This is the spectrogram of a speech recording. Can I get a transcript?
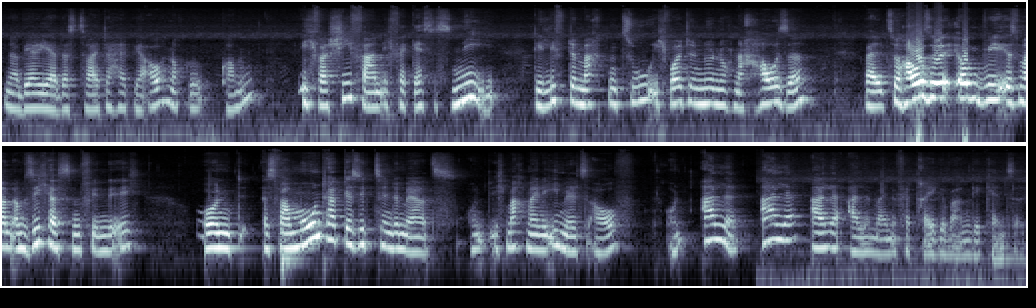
Und dann wäre ja das zweite Halbjahr auch noch gekommen. Ich war Skifahren, ich vergesse es nie. Die Lifte machten zu, ich wollte nur noch nach Hause, weil zu Hause irgendwie ist man am sichersten, finde ich. Und es war Montag, der 17. März und ich mache meine E-Mails auf und alle, alle, alle, alle meine Verträge waren gecancelt.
